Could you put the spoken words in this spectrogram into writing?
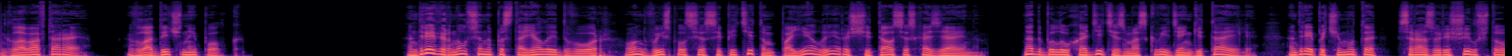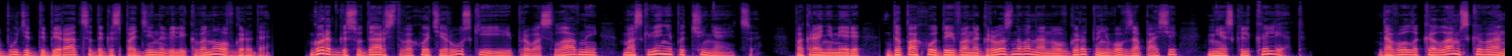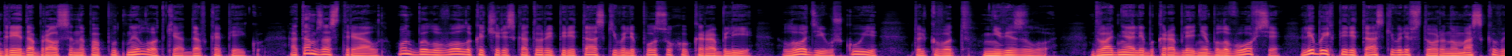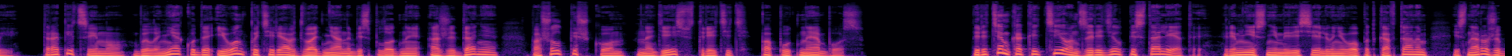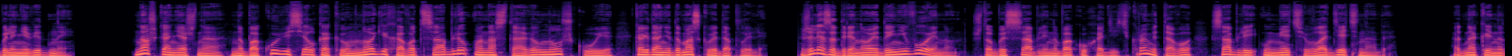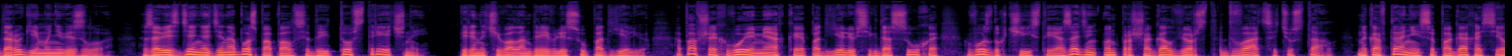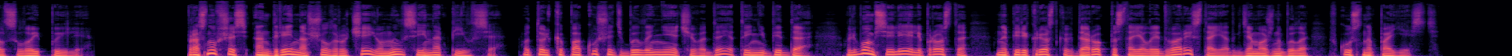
Глава вторая. Владычный полк. Андрей вернулся на постоялый двор. Он выспался с аппетитом, поел и рассчитался с хозяином. Надо было уходить из Москвы, деньги таяли. Андрей почему-то сразу решил, что будет добираться до господина Великого Новгорода. Город-государство, хоть и русский, и православный, Москве не подчиняется. По крайней мере, до похода Ивана Грозного на Новгород у него в запасе несколько лет. До Волока-Ламского Андрей добрался на попутной лодке, отдав копейку. А там застрял. Он был у Волока, через который перетаскивали посуху корабли, лодии, ушкуи, только вот не везло. Два дня либо кораблей не было вовсе, либо их перетаскивали в сторону Москвы. Торопиться ему было некуда, и он, потеряв два дня на бесплодные ожидания, пошел пешком, надеясь встретить попутный обоз. Перед тем, как идти, он зарядил пистолеты. Ремни с ними висели у него под кафтаном и снаружи были не видны. Нож, конечно, на боку висел, как и у многих, а вот саблю он оставил на ушкуе, когда они до Москвы доплыли. Железо дряное, да и не воин он, чтобы с саблей на боку ходить. Кроме того, саблей уметь владеть надо. Однако и на дороге ему не везло. За весь день один обоз попался, да и то встречный. Переночевал Андрей в лесу под елью. Опавшая хвоя мягкая, под елью всегда сухо, воздух чистый, а за день он прошагал верст двадцать, устал. На кафтане и сапогах осел слой пыли. Проснувшись, Андрей нашел ручей, умылся и напился. Вот только покушать было нечего, да это и не беда. В любом селе или просто на перекрестках дорог постоялые дворы стоят, где можно было вкусно поесть.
